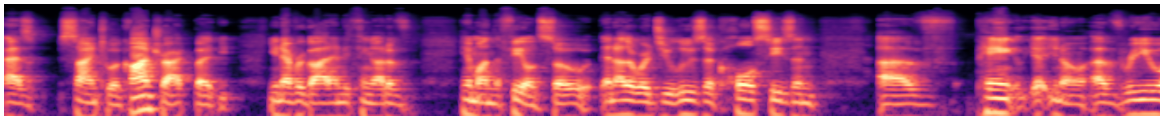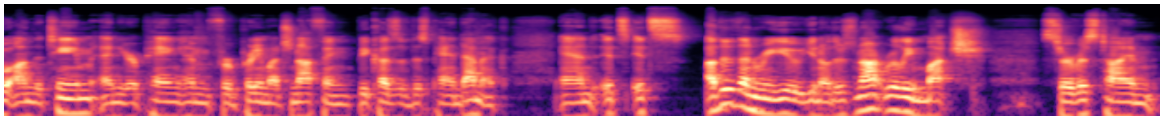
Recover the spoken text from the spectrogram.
as signed to a contract, but you never got anything out of him on the field. So, in other words, you lose a whole season of paying, you know, of Ryu on the team, and you're paying him for pretty much nothing because of this pandemic. And it's it's other than Ryu, you know, there's not really much service time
